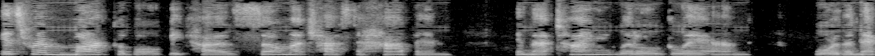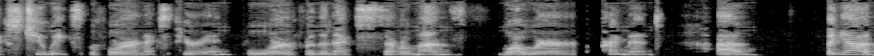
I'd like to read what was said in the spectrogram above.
it's remarkable because so much has to happen in that tiny little gland for the next two weeks before our next period or for the next several months while we're pregnant. Um, but yeah,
